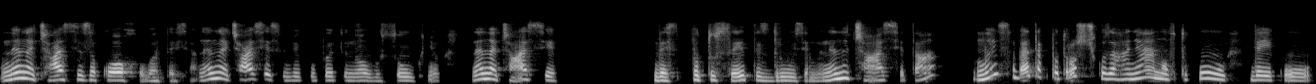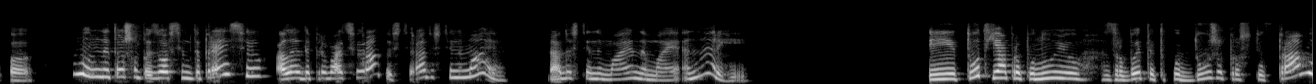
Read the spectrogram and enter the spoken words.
не на часі закохуватися, не на часі собі купити нову сукню, не на часі десь потусити з друзями, не на часі, та? ми себе так потрошечку заганяємо в таку деяку, е, ну, не то, щоб зовсім депресію, але депривацію радості. Радості немає. Радості немає, немає енергії. І тут я пропоную зробити таку дуже просту вправу.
